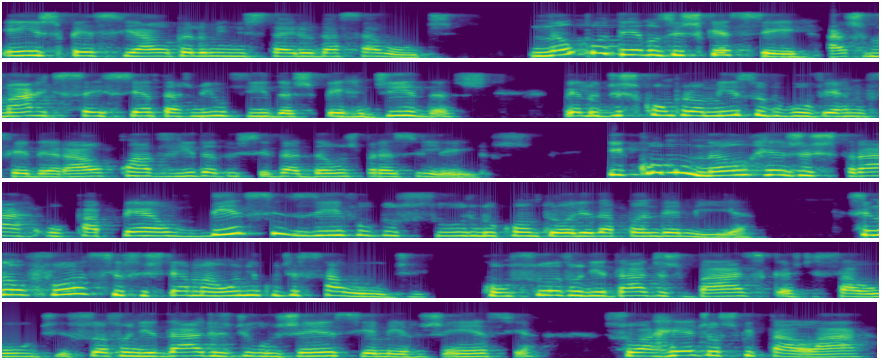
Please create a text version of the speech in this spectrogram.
em especial pelo Ministério da Saúde. Não podemos esquecer as mais de 600 mil vidas perdidas pelo descompromisso do governo federal com a vida dos cidadãos brasileiros. E como não registrar o papel decisivo do SUS no controle da pandemia? Se não fosse o Sistema Único de Saúde, com suas unidades básicas de saúde, suas unidades de urgência e emergência, sua rede hospitalar,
